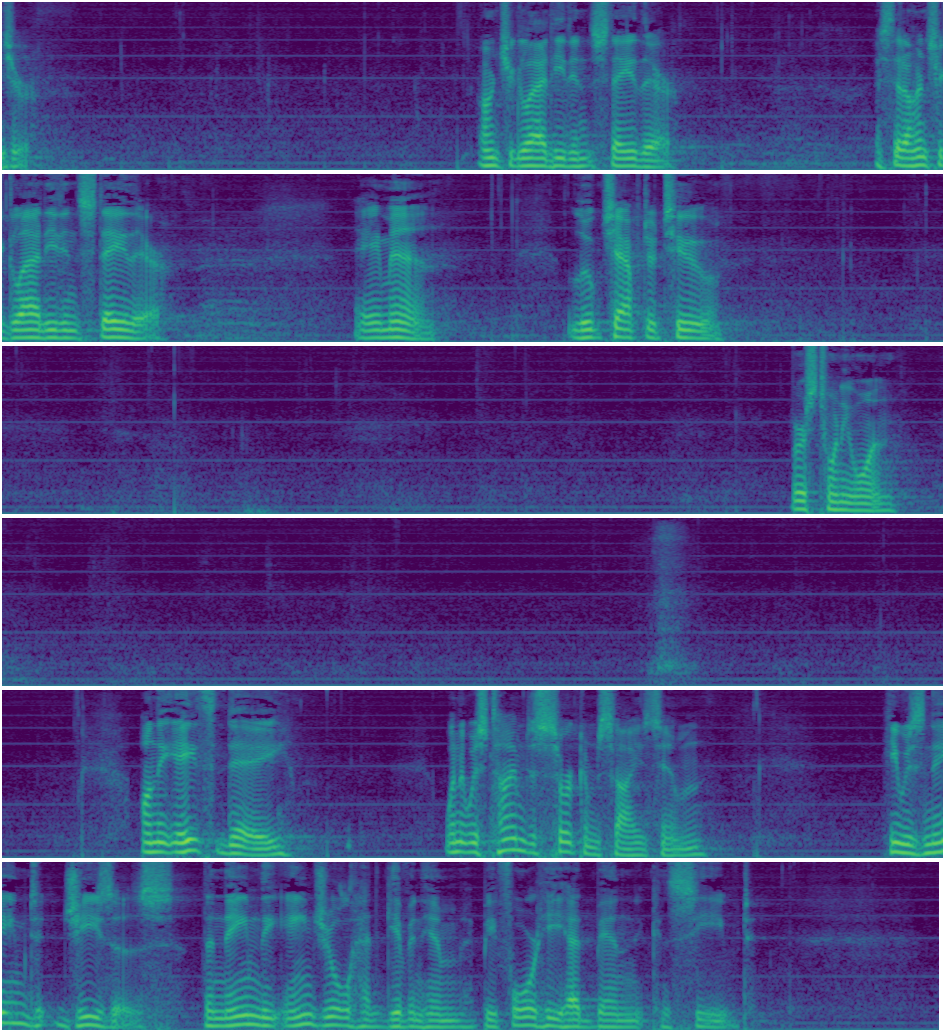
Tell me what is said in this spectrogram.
manger. Aren't you glad he didn't stay there? I said, Aren't you glad he didn't stay there? Amen. Luke chapter 2. Verse 21. On the eighth day, when it was time to circumcise him, he was named Jesus, the name the angel had given him before he had been conceived.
